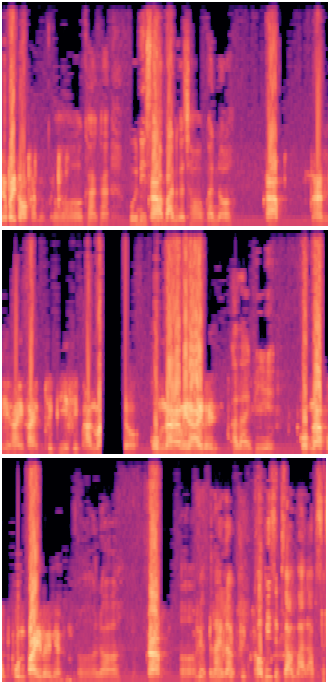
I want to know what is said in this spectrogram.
เดี๋ยวไปต่อครับเดี๋ยวไปอ๋อต่อค่ะค่ะหุ้นนี้คสรับถาบันก็ชอบกันเนาะ ครับหน้าอืม AI ใครสิบยี่สิบผ่านมาเดี๋ยวก้มหน้าไม่ได้เลย อะไรพี่ ก้มหน้าปุ๊บพุ่นไปเลยเนี่ย อ๋อเหรอ ครับอ๋อไม่เป็นไรหรอกสิบสิบของพี่13บาทอัพไซ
